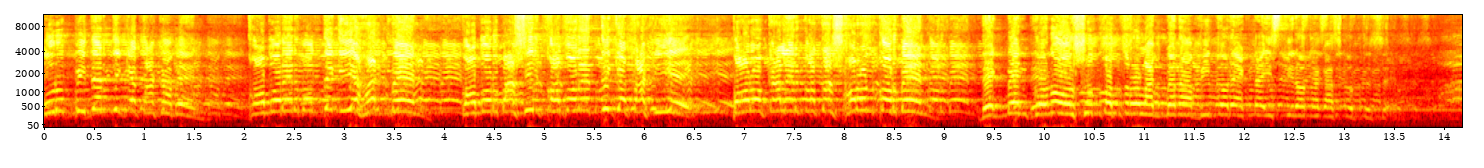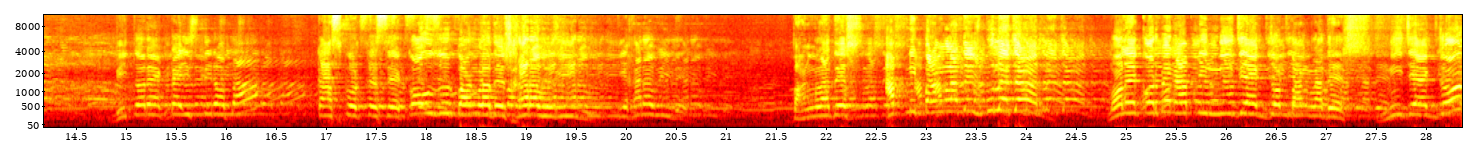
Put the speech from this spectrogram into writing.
মুরব্বীদের দিকে তাকাবেন, কবরের মধ্যে গিয়ে হাঁটবেন, কবরবাসীর কবরের দিকে তাকিয়ে পরকালের কথা স্মরণ করবেন। দেখবেন কোনো ওষুধপত্র লাগবে না, ভিতরে একটা স্থিরতা কাজ করতেছে। ভিতরে একটা স্থিরতা কাজ করতেছে। কৌজুর বাংলাদেশ খারাপ হয়ে কি খারাপ হয়ে? বাংলাদেশ, আপনি বাংলাদেশ ভুলে যান। মনে করবেন আপনি নিজে একজন বাংলাদেশ। নিজে একজন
